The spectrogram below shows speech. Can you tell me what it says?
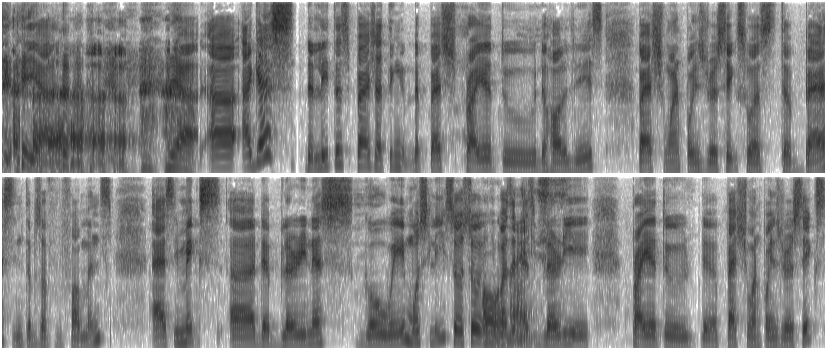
yeah, yeah. Uh, I guess the latest patch, I think the patch prior to the holidays, patch 1.06 was the best in terms of performance, as it makes uh, the blurriness go away mostly. So so Oh, it wasn't as blurry prior to the patch 1.06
